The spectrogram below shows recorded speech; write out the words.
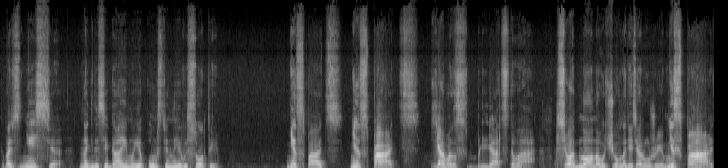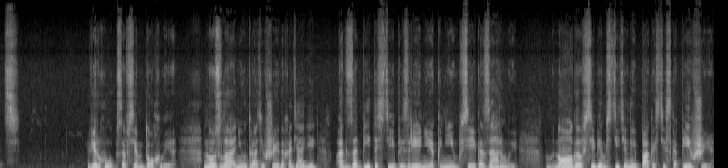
Вознесся на недосягаемые умственные высоты. «Не спать, не спать!» Я вас, блядство, все одно научу владеть оружием. Не спать!» Вверху совсем дохлые, но зла не утратившие доходяги, от забитости и презрения к ним всей казармы, много в себе мстительной пакости скопившие,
